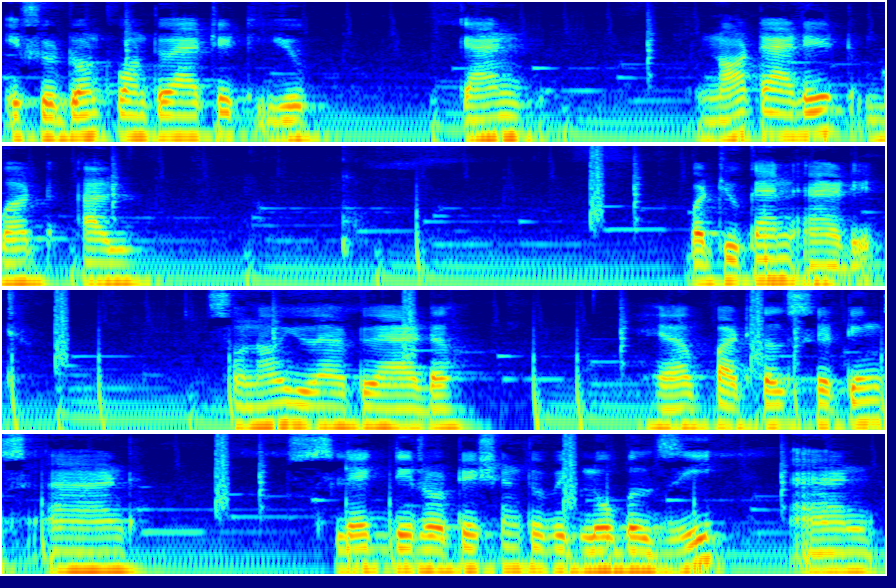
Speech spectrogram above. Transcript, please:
If you don't want to add it you can not add it but i'll but you can add it. So now you have to add a hair particle settings and select the rotation to be global z and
